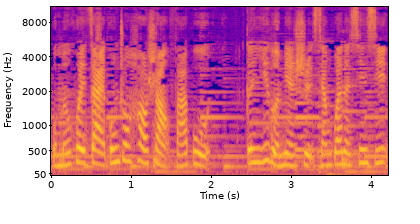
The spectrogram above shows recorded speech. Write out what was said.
我们会在公众号上发布。跟一轮面试相关的信息。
